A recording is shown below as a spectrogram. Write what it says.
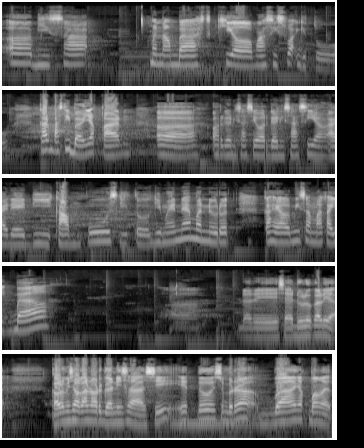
eh, bisa menambah skill mahasiswa gitu? Kan pasti banyak kan eh, organisasi-organisasi yang ada di kampus gitu. Gimana menurut Kak Helmi sama Kak Iqbal? Eh, dari saya dulu kali ya kalau misalkan organisasi itu sebenarnya banyak banget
